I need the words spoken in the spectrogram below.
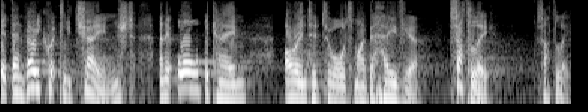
it then very quickly changed and it all became oriented towards my behavior. Subtly. Subtly.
